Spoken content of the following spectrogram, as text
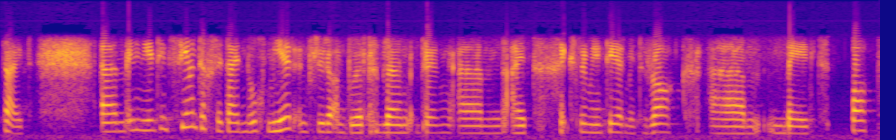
tyd. Ehm um, in die 1970s het hy nog meer invloede aan boord gebring. Ehm um, hy het geëksperimenteer met rock, ehm um, met pop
